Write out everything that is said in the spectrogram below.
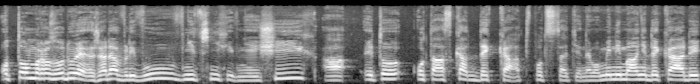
o tom rozhoduje řada vlivů, vnitřních i vnějších a je to otázka dekád v podstatě, nebo minimálně dekády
